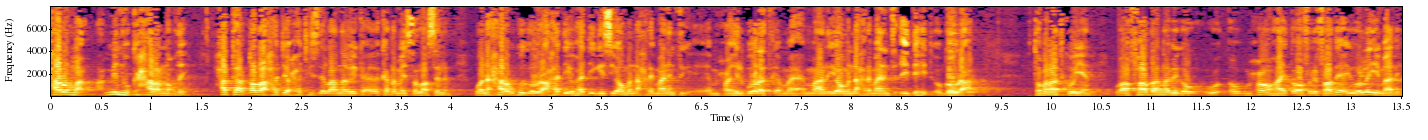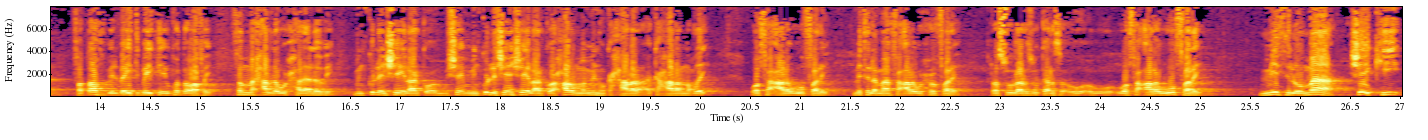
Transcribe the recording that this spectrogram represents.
Xaruma minhu ka xaral noqday xataa qadaa xajahu xajkiisa ilaa nabiga ka dhamay sal slm wanaxara uu ka gowraca hadiyahu hadyigiisa yowma naxri maalinta mxuu hilbooradka yowma naxri maalinta ciid ahayd oo gowraca tobanaadka weeyaan wa afaada nabiga muxuu ahay dawaafulifaadi ayuu la yimaaday fataafa bilbeyti beytka ayuu ka dawaafay uma xalla wuu xalaaloobay min kulli shayin shay larko xaruma minhu ka xaaraan noqday wa facala wuu falay mila maa facala wuxuu falay rasul wa facala wuu falay milu maa shaykii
